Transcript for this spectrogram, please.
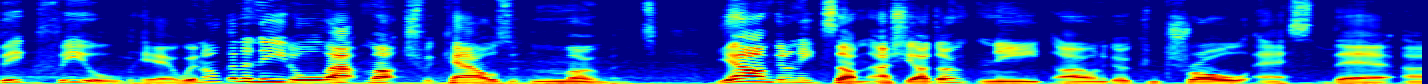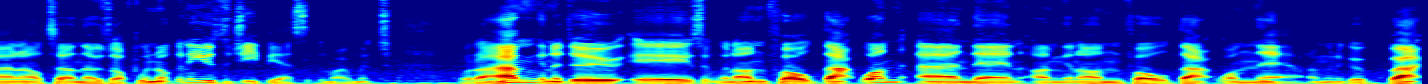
big field here. We're not going to need all that much for cows at the moment. Yeah, I'm going to need some. Actually, I don't need... I want to go Control S there, and I'll turn those off. We're not going to use the GPS at the moment. What I am going to do is I'm going to unfold that one, and then I'm going to unfold that one there. I'm going to go back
